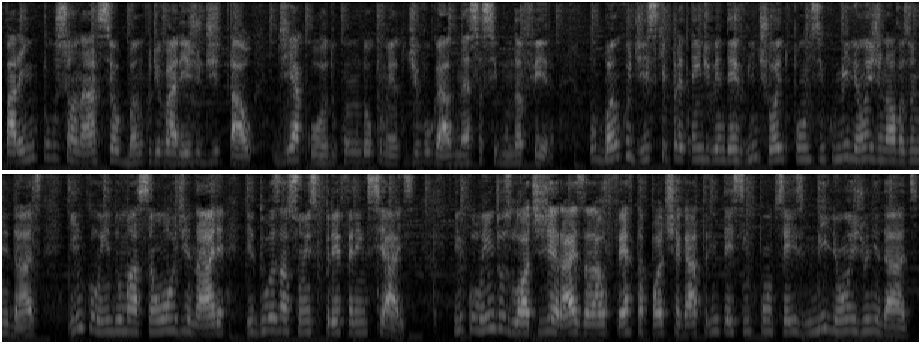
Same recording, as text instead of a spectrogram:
para impulsionar seu banco de varejo digital, de acordo com um documento divulgado nesta segunda-feira. o banco diz que pretende vender 28,5 milhões de novas unidades, incluindo uma ação ordinária e duas ações preferenciais. Incluindo os lotes gerais, a oferta pode chegar a 35,6 milhões de unidades.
